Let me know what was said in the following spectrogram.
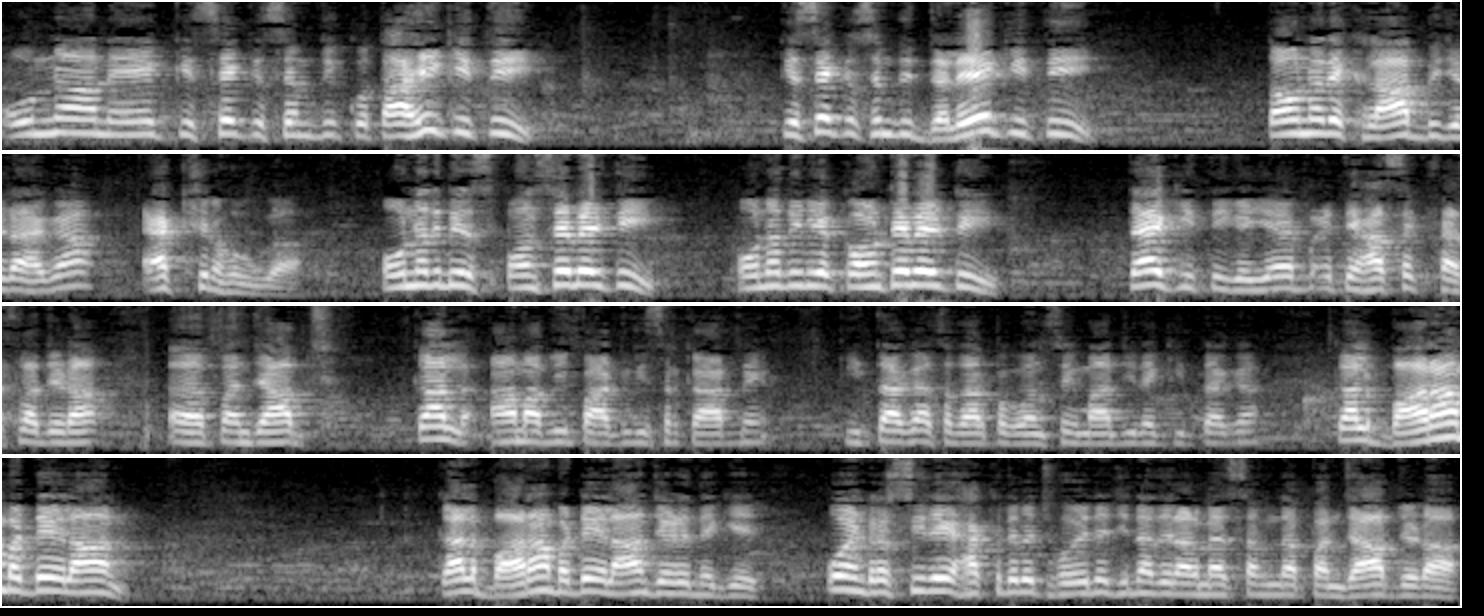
ਉਹਨਾਂ ਨੇ ਕਿਸੇ ਕਿਸਮ ਦੀ ਕੁਤਾਹੀ ਕੀਤੀ, ਕਿਸੇ ਕਿਸਮ ਦੀ ਡਿਲੇ ਕੀਤੀ, ਤਾਂ ਉਹਨਾਂ ਦੇ ਖਿਲਾਫ ਵੀ ਜਿਹੜਾ ਹੈਗਾ ਐਕਸ਼ਨ ਹੋਊਗਾ। ਉਹਨਾਂ ਦੀ ਵੀ ਰਿਸਪੌਂਸਿਬਿਲਟੀ ਉਹਨਾਂ ਦੀ ਵੀ ਅਕਾਊਂਟੇਬਿਲਟੀ ਤੈਅ ਕੀਤੀ ਗਈ ਹੈ। ਇਤਿਹਾਸਕ ਫੈਸਲਾ ਜਿਹੜਾ ਪੰਜਾਬ 'ਚ ਕੱਲ ਆਮ ਆਦਮੀ ਪਾਰਟੀ ਦੀ ਸਰਕਾਰ ਨੇ ਕੀਤਾਗਾ ਸਰਦਾਰ ਭਗਵੰਤ ਸਿੰਘ ਮਾਨ ਜੀ ਨੇ ਕੀਤਾਗਾ ਕੱਲ 12 ਵੱਡੇ ਐਲਾਨ, ਕੱਲ 12 ਵੱਡੇ ਐਲਾਨ ਜਿਹੜੇ ਨੇਗੇ ਉਹ ਇੰਡਸਟਰੀ ਦੇ ਹੱਕ ਦੇ ਵਿੱਚ ਹੋਏ ਨੇ, ਜਿਨ੍ਹਾਂ ਦੇ ਨਾਲ ਮੈਂ ਸਮਝਦਾ ਪੰਜਾਬ ਜਿਹੜਾ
